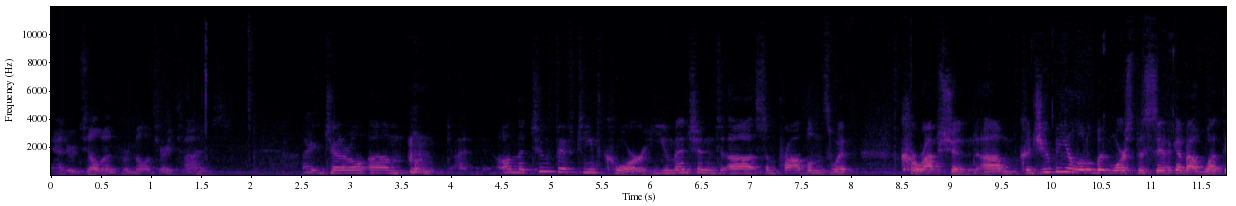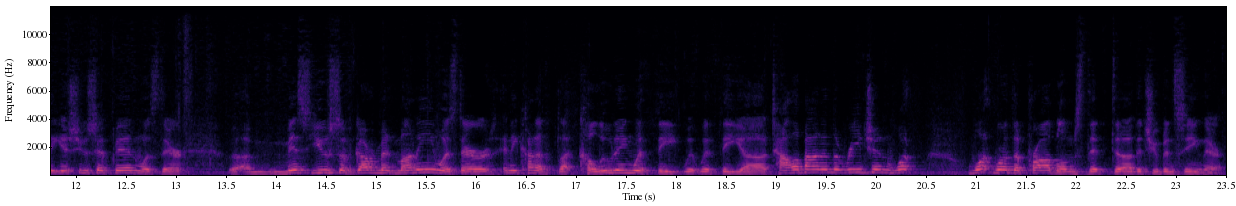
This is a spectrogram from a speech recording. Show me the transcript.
Andrew Tilghman from Military Times. General. Um, on the 215th Corps, you mentioned uh, some problems with corruption. Um, could you be a little bit more specific about what the issues have been? Was there uh, misuse of government money? Was there any kind of like, colluding with the with, with the uh, Taliban in the region? What what were the problems that uh, that you've been seeing there?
